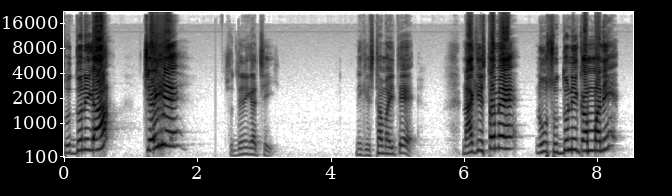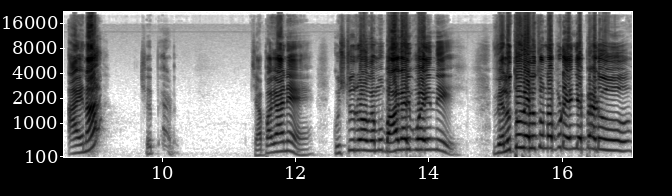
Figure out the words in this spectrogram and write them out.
శుద్ధునిగా చెయ్యి. శుద్ధినిగా చెయ్యి. నీకు ఇష్టమైతే నాకు ఇష్టమే నువ్వు శుద్ధుని కమ్మని ఆయన చెప్పాడు. చెప్పగానే కుష్ఠురోగము బాగైపోయింది. వెళుతూ వెళుతున్నప్పుడు ఏం చెప్పాడు?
